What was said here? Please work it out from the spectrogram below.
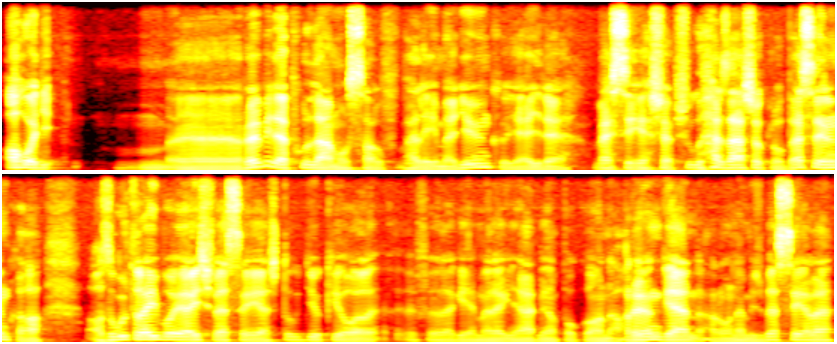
ahogy 嗯 rövidebb hullámhosszak felé megyünk, ugye egyre veszélyesebb sugárzásokról beszélünk, a, az ultraibolya is veszélyes, tudjuk jól, főleg ilyen meleg nyári napokon, a röntgen, arról nem is beszélve,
